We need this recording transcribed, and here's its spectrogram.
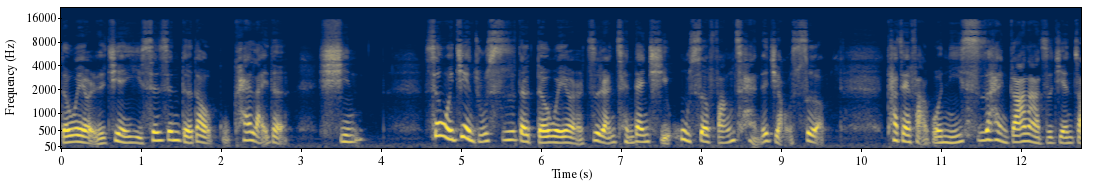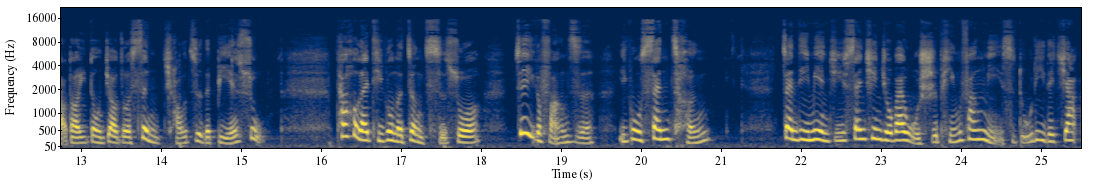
德维尔的建议深深得到古开来的心。身为建筑师的德维尔自然承担起物色房产的角色。他在法国尼斯和戛纳之间找到一栋叫做圣乔治的别墅。他后来提供的证词说，这个房子一共三层。占地面积三千九百五十平方米，是独立的家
